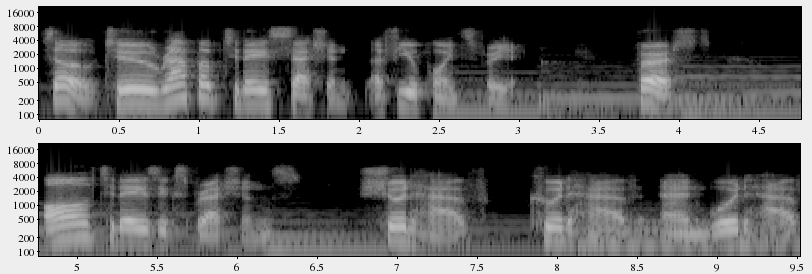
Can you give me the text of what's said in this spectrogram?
So, to wrap up today's session, a few points for you. First, all of today's expressions should have, could have, and would have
